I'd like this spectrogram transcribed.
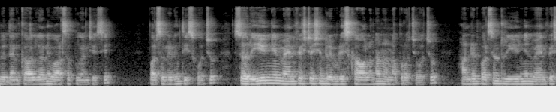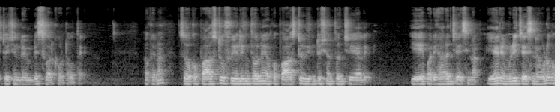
మీరు దానికి కాల్ కానీ వాట్సాప్ కానీ చేసి పర్సనల్ రీడింగ్ తీసుకోవచ్చు సో రీయూనియన్ మేనిఫెస్టేషన్ రెమెడీస్ కావాలన్నా నన్ను అప్రోచ్ అవ్వచ్చు hundred percent reunion manifestation remedies work out అవుతాయి ఓకేనా సో ఒక పాజిటివ్ ఫీలింగ్తోనే ఒక పాజిటివ్ ఇంట్యూషన్తో చేయాలి ఏ పరిహారం చేసినా ఏ రెమెడీ చేసినా కూడా ఒక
